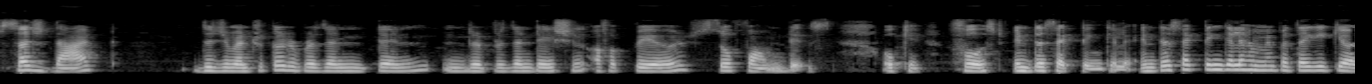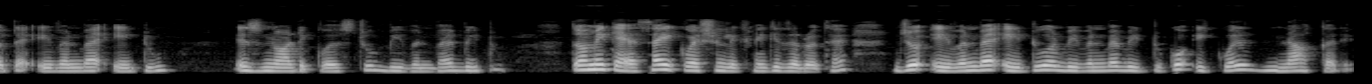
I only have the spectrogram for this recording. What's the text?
such that the geometrical representation of a pair so formed is okay first intersecting के लिए intersecting के लिए हमें पता है कि क्या होता है a1 by a2 is not equals to b1 by b2 तो हमें एक ऐसा इक्वेशन लिखने की ज़रूरत है जो a1 by a2 और b1 by b2 को इक्वल ना करे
